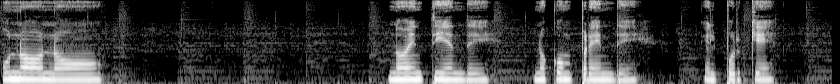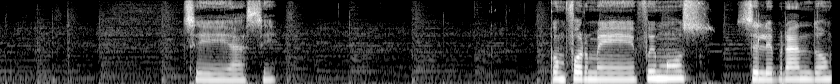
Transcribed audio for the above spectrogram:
uno no no entiende, no comprende el por qué se hace. Conforme fuimos celebrando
